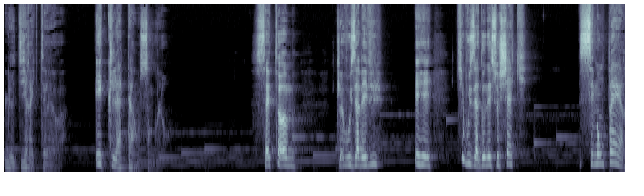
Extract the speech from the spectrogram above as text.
Le directeur éclata en sanglots. Cet homme que vous avez vu et qui vous a donné ce chèque, c'est mon père.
